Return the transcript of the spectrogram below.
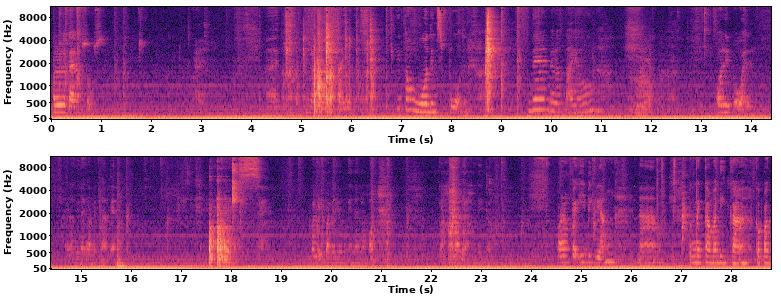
Malulo tayo ng sauce. At, gagawa tayo. Itong wooden spoon. Then, meron tayong olive oil. Ayan ginagamit natin. Nice. Nagkamali ka, kapag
